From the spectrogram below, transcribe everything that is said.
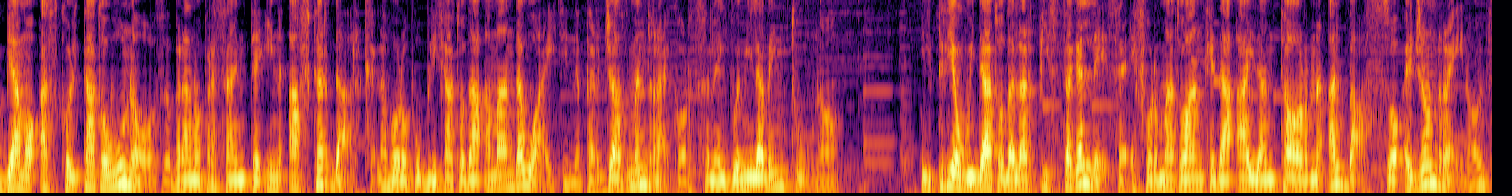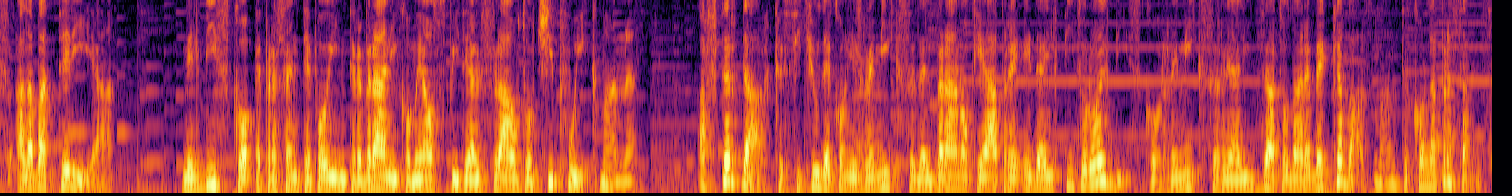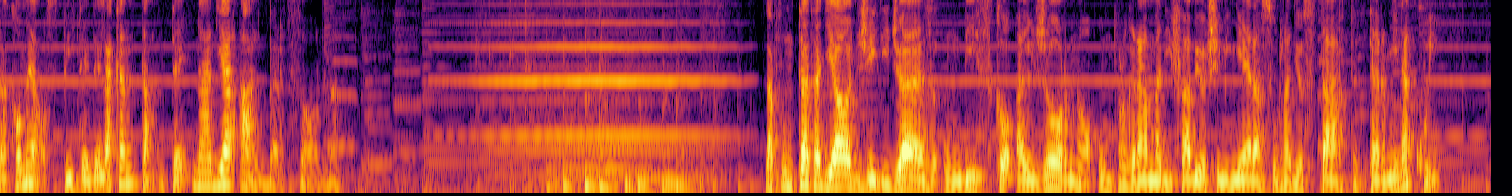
Abbiamo ascoltato Who Knows, brano presente in After Dark, lavoro pubblicato da Amanda Whiting per Jasmine Records nel 2021. Il trio guidato dall'arpista gallese è formato anche da Aidan Thorne al basso e John Reynolds alla batteria. Nel disco è presente poi in tre brani come ospite al flauto Chip Wickman, After Dark si chiude con il remix del brano che apre e dà il titolo al disco, remix realizzato da Rebecca Basmant con la presenza come ospite della cantante Nadia Albertson. La puntata di oggi di Jazz Un disco al giorno, un programma di Fabio Ciminiera su Radio Start termina qui.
